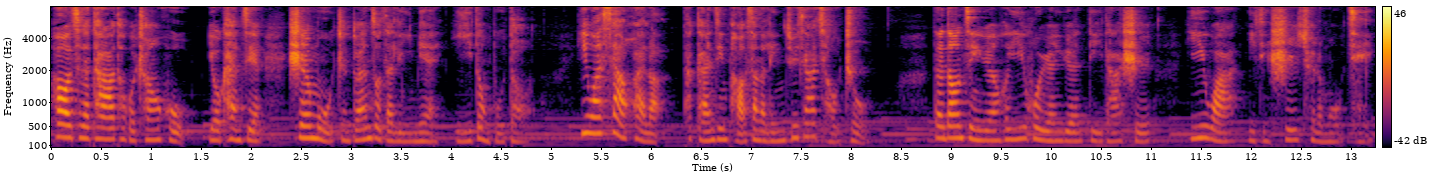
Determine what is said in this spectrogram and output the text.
好奇的他透过窗户，又看见生母正端坐在里面一动不动。伊娃吓坏了，她赶紧跑向了邻居家求助。但当警员和医护人员抵达时，伊娃已经失去了母亲。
